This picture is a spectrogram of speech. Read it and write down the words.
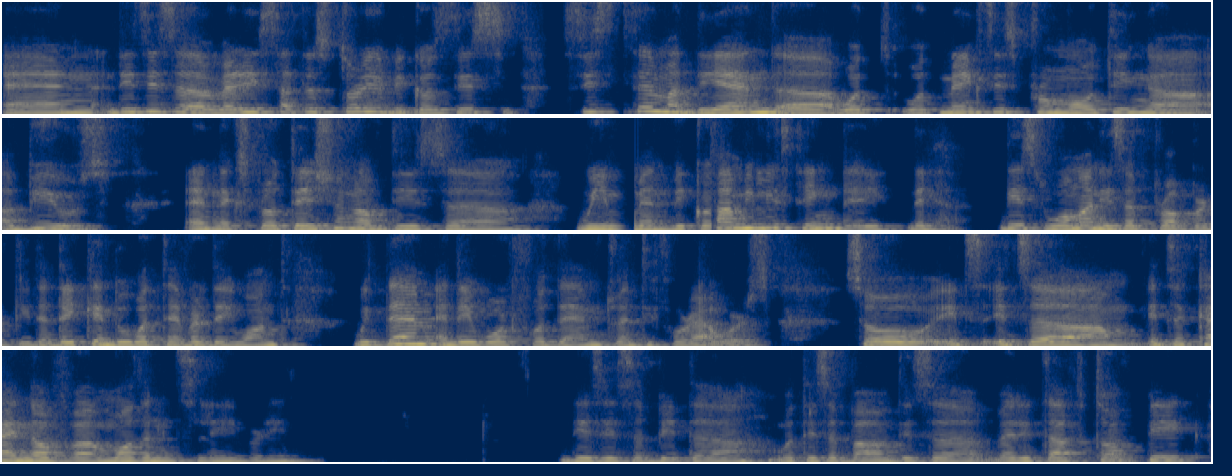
And this is a very sad story because this system at the end, uh, what, what makes is promoting uh, abuse and exploitation of these uh, women because families think they, they this woman is a property that they can do whatever they want with them and they work for them 24 hours so it's it's a it's a kind of a modern slavery. This is a bit uh, what is about. It's a very tough topic.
